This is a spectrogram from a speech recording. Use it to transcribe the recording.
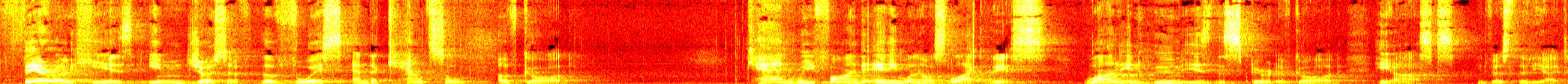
Pharaoh hears in Joseph the voice and the counsel of God. Can we find anyone else like this? One in whom is the Spirit of God? He asks in verse 38.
